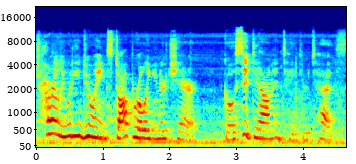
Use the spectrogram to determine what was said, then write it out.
Charlie, what are you doing? Stop rolling in your chair. Go sit down and take your test.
